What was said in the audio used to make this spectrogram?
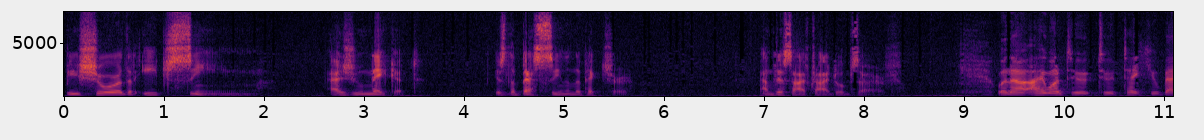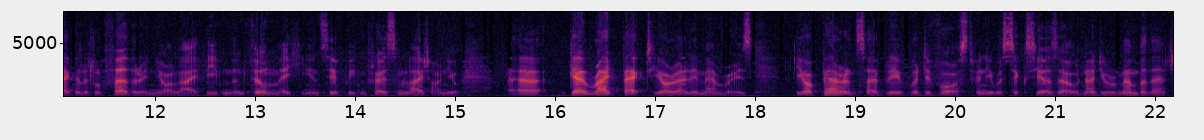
be sure that each scene, as you make it, is the best scene in the picture. And this I've tried to observe. Well, now, I want to, to take you back a little further in your life, even than filmmaking, and see if we can throw some light on you. Uh, go right back to your early memories. Your parents, I believe, were divorced when you were six years old. Now, do you remember that?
